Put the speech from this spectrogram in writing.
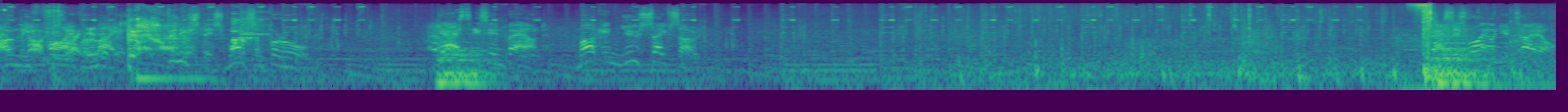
Only five remain. Finish this once and for all. Gas is inbound. Marking new safe zone. Right on your tail.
